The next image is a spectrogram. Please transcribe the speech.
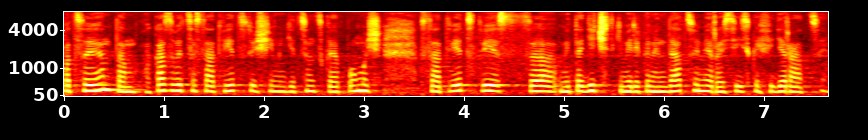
пациентам оказывается соответствующая медицинская помощь в соответствии с методическими рекомендациями Российской Федерации.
